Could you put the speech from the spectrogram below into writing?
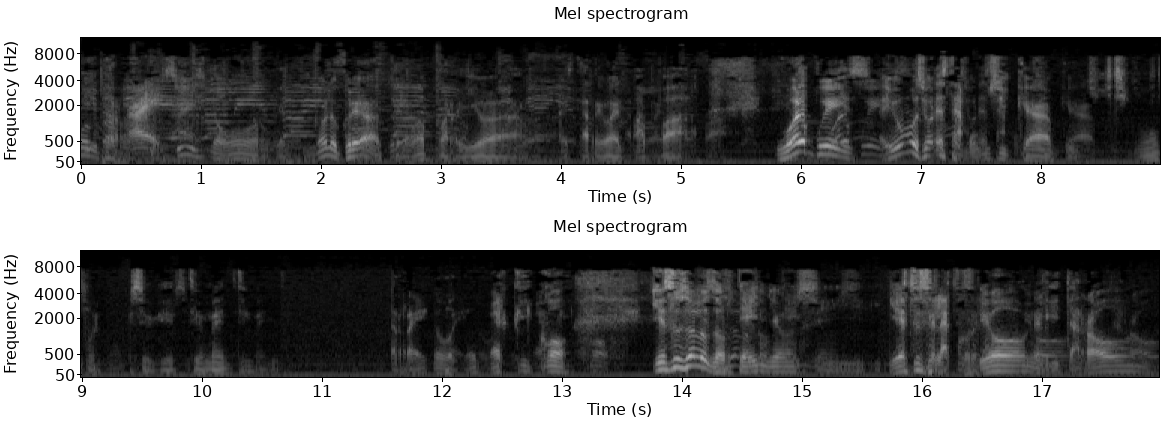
Monterrey! Sí, señor. No lo creas, pero va para arriba. Está arriba el papá. Y bueno, pues, a mí me emociona esta música muchísimo, porque pues, evidentemente León, México. Y esos son los norteños. Y, y este es el acordeón, el guitarrón,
